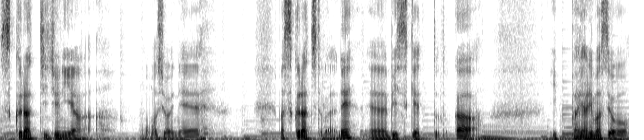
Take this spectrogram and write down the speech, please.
スクラッチジュニア面白いね。まあ、スクラッチとかでね、えー、ビスケットとか、いっぱいありますよ。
